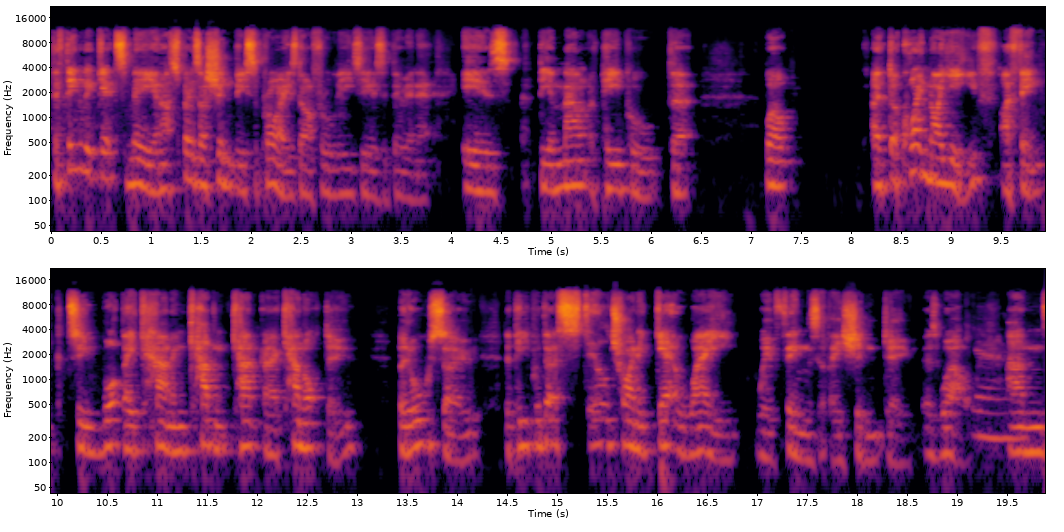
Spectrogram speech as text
the thing that gets me, and I suppose I shouldn't be surprised after all these years of doing it, is the amount of people that, well, are, are quite naive, I think, to what they can and can, can uh, cannot do, but also the people that are still trying to get away with things that they shouldn't do as well. Yeah. And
